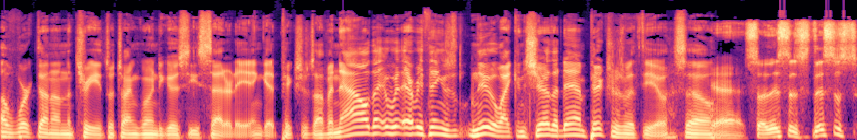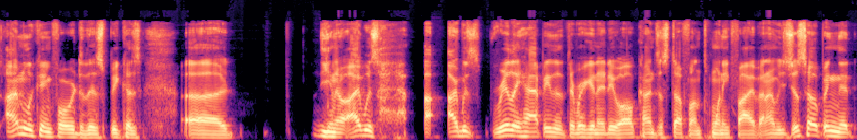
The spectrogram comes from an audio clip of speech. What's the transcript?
of work done on the trees, which I'm going to go see Saturday and get pictures of. And now that everything's new, I can share the damn pictures with you. So Yeah. So this is this is I'm looking forward to this because uh you know, I was I- I was really happy that they were going to do all kinds of stuff on 25 and I was just hoping that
